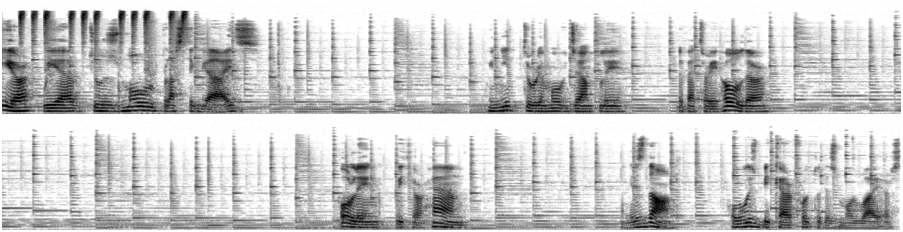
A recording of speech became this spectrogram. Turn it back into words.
Here we have two small plastic guides. We need to remove gently the battery holder. Pulling with your hand and it's done. always be careful to the small wires.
